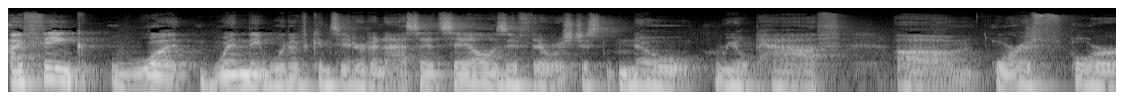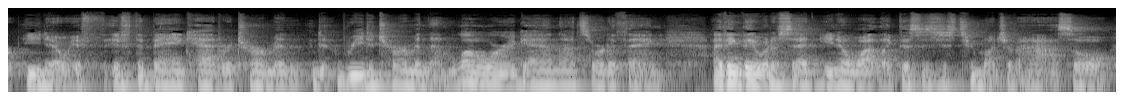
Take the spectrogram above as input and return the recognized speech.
i think what when they would have considered an asset sale is if there was just no real path um, or if or you know if if the bank had redetermined redetermined them lower again that sort of thing i think they would have said you know what like this is just too much of a hassle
